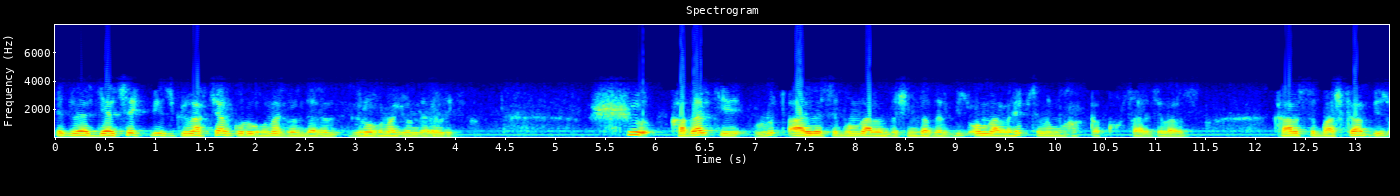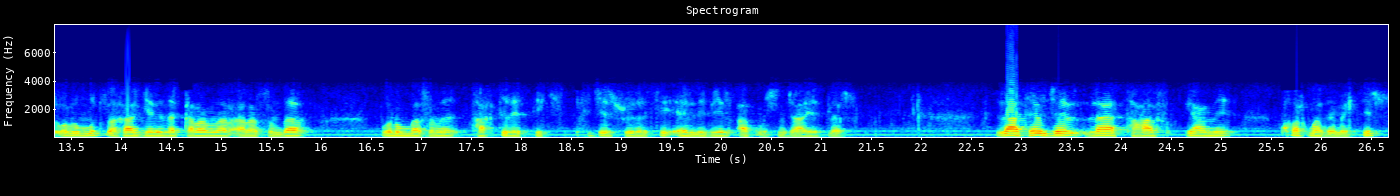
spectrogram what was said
Dediler gerçek biz günahkar grubuna, gönderil, grubuna gönderildik. Şu kadar ki Lut ailesi bunların dışındadır. Biz onların hepsini muhakkak kurtarıcılarız. Karısı başka, biz onun mutlaka geride kalanlar arasında bulunmasını takdir ettik. Hicr suresi 51-60. ayetler. La tevcel, la tahaf yani korkma demektir.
